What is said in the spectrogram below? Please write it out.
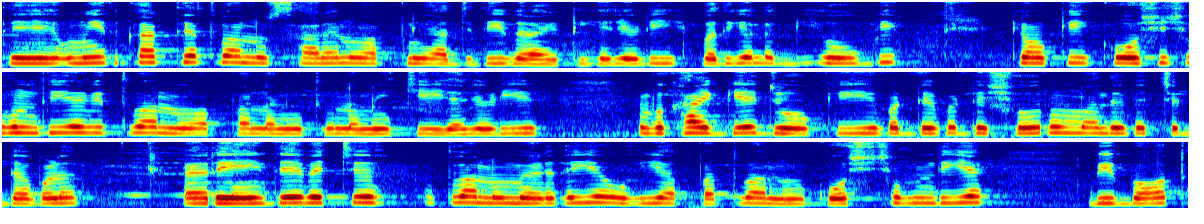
ਤੇ ਉਮੀਦ ਕਰਦੇ ਹਾਂ ਤੁਹਾਨੂੰ ਸਾਰਿਆਂ ਨੂੰ ਆਪਣੀ ਅੱਜ ਦੀ ਵੈਰਾਈਟੀ ਹੈ ਜਿਹੜੀ ਵਧੀਆ ਲੱਗੀ ਹੋਊਗੀ, ਕਿਉਂਕਿ ਕੋਸ਼ਿਸ਼ ਹੁੰਦੀ ਹੈ ਵੀ ਤੁਹਾਨੂੰ ਆਪਾਂ ਨਵੀਂ ਤੋਂ ਨਵੀਂ ਚੀਜ਼ ਹੈ ਜਿਹੜੀ ਵਿਖਾਈਏ, ਜੋ ਕਿ ਵੱਡੇ ਵੱਡੇ ਸ਼ੋਰੂਮਾਂ ਦੇ ਵਿੱਚ ਡਬਲ ਰੇਂਜ ਦੇ ਵਿੱਚ ਤੁਹਾਨੂੰ ਮਿਲ ਰਹੀ ਹੈ, ਉਹੀ ਆਪਾਂ ਤੁਹਾਨੂੰ ਕੋਸ਼ਿਸ਼ ਹੁੰਦੀ ਹੈ ਵੀ ਬਹੁਤ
